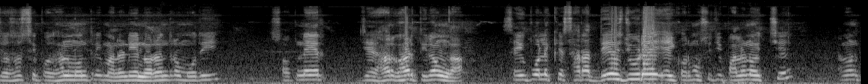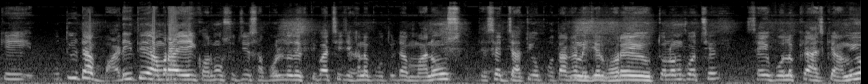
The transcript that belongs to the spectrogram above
যশস্বী প্রধানমন্ত্রী মাননীয় নরেন্দ্র মোদী স্বপ্নের যে হর ঘর তিরঙ্গা, সেই উপলক্ষে সারা দেশ জুড়ে এই কর্মসূচি পালন হচ্ছে। এমনকি প্রতিটা বাড়িতে আমরা এই কর্মসূচির সাফল্য দেখতে পাচ্ছি, যেখানে প্রতিটা মানুষ দেশের জাতীয় পতাকা নিজের ঘরে উত্তোলন করছে। সেই উপলক্ষে আজকে আমিও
